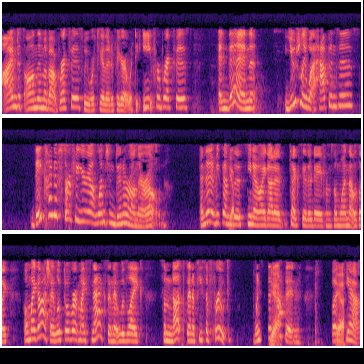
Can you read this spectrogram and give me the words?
I'm just on them about breakfast. We work together to figure out what to eat for breakfast. And then usually what happens is they kind of start figuring out lunch and dinner on their own. And then it becomes Yep. this, you know, I got a text the other day from someone that was like, oh my gosh, I looked over at my snacks and it was like some nuts and a piece of fruit. When did this Yeah. happen? But Yeah. yeah,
